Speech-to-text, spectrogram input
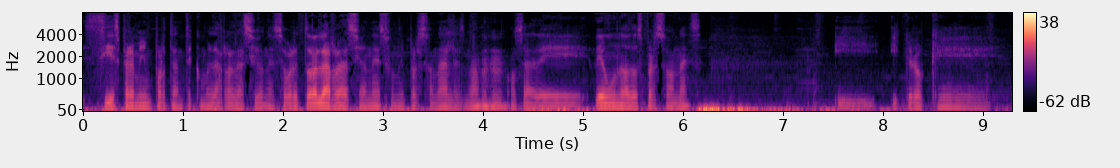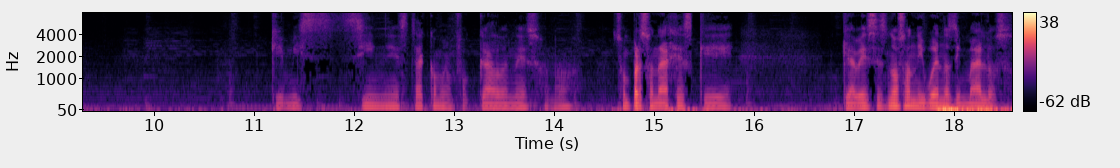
sí es para mí importante como las relaciones, sobre todo las relaciones unipersonales, ¿no? O sea, de, de una o dos personas. Y, y creo que que mi cine está como enfocado en eso, ¿no? Son personajes que que a veces no son ni buenos ni malos,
